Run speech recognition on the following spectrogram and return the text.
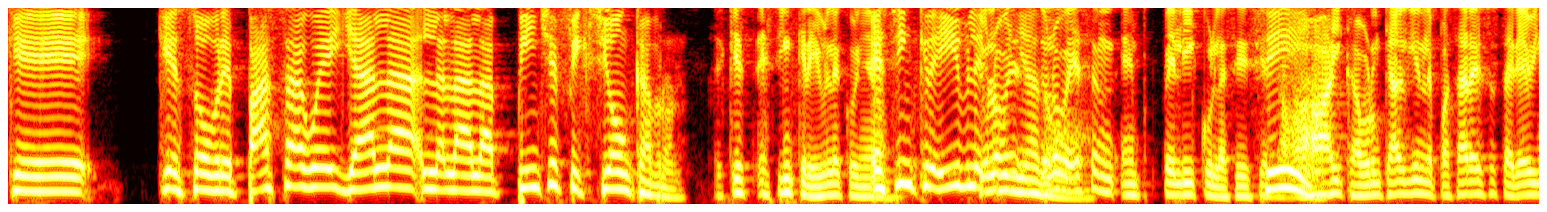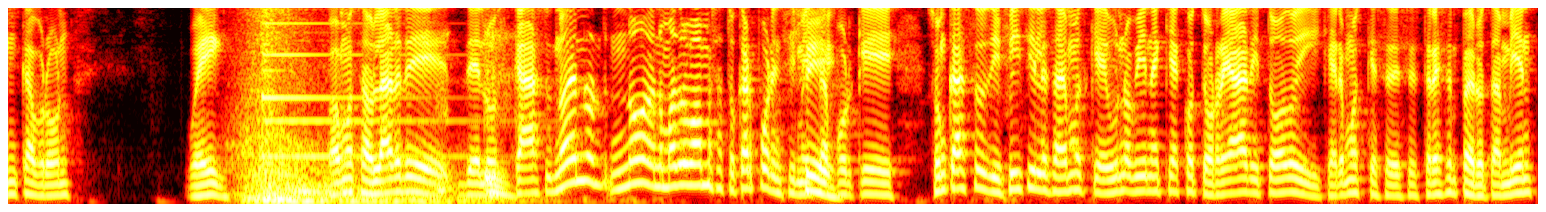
que, que sobrepasa, güey, ya la, la, la, la pinche ficción, cabrón. Es que es, es increíble, cuñado. Es increíble, Tú lo, ves, tú lo ves en, en películas y dices, Sí. ay, cabrón, que a alguien le pasara eso estaría bien cabrón. Güey, vamos a hablar de, de los casos. No, no, no, nomás lo vamos a tocar por encimita Sí. porque son casos difíciles. Sabemos que uno viene aquí a cotorrear y todo y queremos que se desestresen, pero también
